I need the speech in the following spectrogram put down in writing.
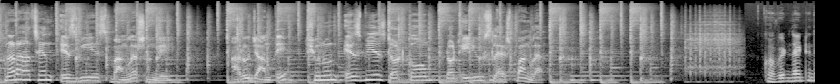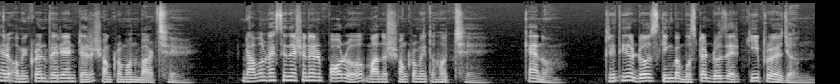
আপনারা আছেন এসবিএস বাংলার সঙ্গে। আরও জানতে শুনুন SBS dot com dot U slash Bangla. COVID নাইন্টিনের অমিক্রন ভ্যারিয়েন্টের সংক্রমণ বাড়ছে। ডাবল ভ্যাকসিনেশনের পরও মানুষ সংক্রমিত হচ্ছে। কেন? তৃতীয় ডোজ কিংবা বুস্টার ডোজের কি প্রয়োজন?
